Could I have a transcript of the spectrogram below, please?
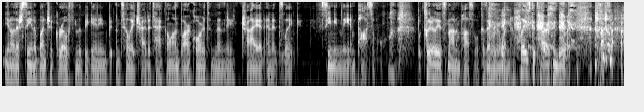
you know, they're seeing a bunch of growth in the beginning until they try to tackle on bar chords, and then they try it, and it's like seemingly impossible. but clearly, it's not impossible because everyone who plays guitar can do it.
